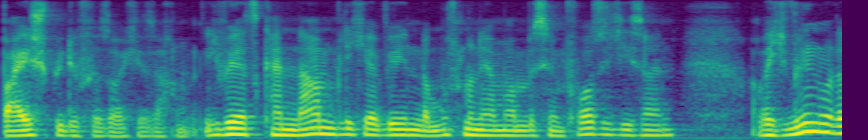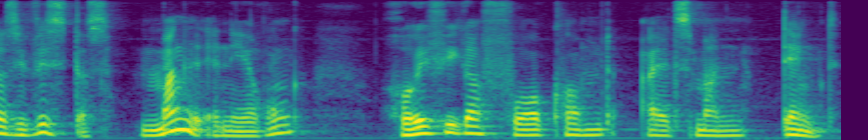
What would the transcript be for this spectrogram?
Beispiele für solche Sachen. Ich will jetzt keinen namentlich erwähnen, da muss man ja mal ein bisschen vorsichtig sein. Aber ich will nur, dass ihr wisst, dass Mangelernährung häufiger vorkommt, als man denkt.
